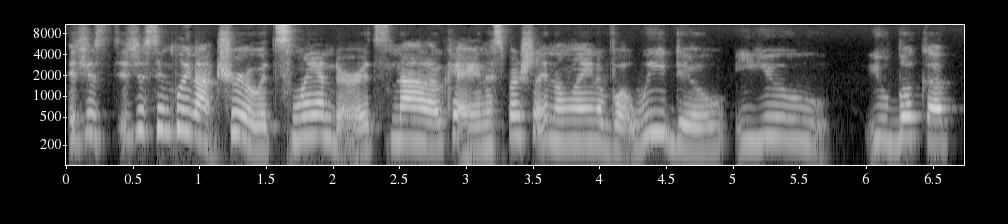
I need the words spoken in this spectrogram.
it's just it's just simply not true. It's slander. It's not okay. And especially in the lane of what we do, you you look up,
